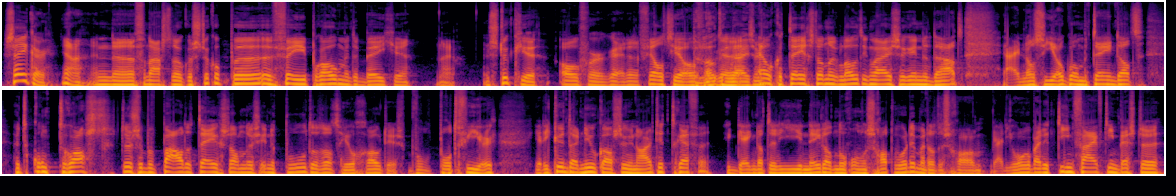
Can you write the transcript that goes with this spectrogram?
Zeker, ja. En uh, vandaag staat ook een stuk op uh, VI Pro met een beetje nou ja, een stukje over uh, een veldje over uh, elke tegenstander, lotingwijzer inderdaad. Ja, en dan zie je ook wel meteen dat het contrast tussen bepaalde tegenstanders in de pool, dat dat heel groot is. Bijvoorbeeld pot 4. Ja, die kunt daar Newcastle United treffen. Ik denk dat die in Nederland nog onderschat worden, maar dat is gewoon, ja, die horen bij de 10, 15 beste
